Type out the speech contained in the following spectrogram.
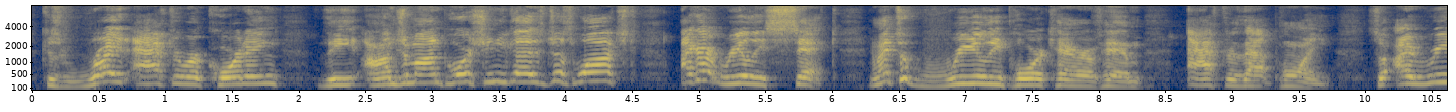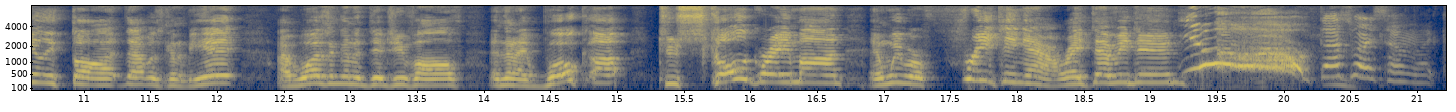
because right after recording the Angemon portion you guys just watched, I got really sick and I took really poor care of him after that point. So, I really thought that was going to be it. I wasn't going to Digivolve, and then I woke up to Skull Greymon, and we were freaking out, right, Devi dude? Yo! That's what it sounded like.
